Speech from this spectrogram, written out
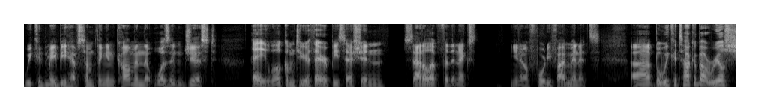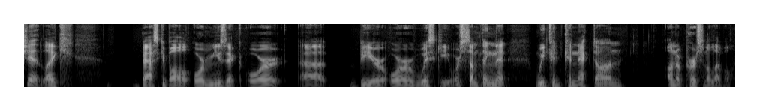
We could maybe have something in common that wasn't just, hey, welcome to your therapy session. Saddle up for the next, you know, 45 minutes. Uh, but we could talk about real shit like basketball or music or uh, beer or whiskey or something that we could connect on on a personal level.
